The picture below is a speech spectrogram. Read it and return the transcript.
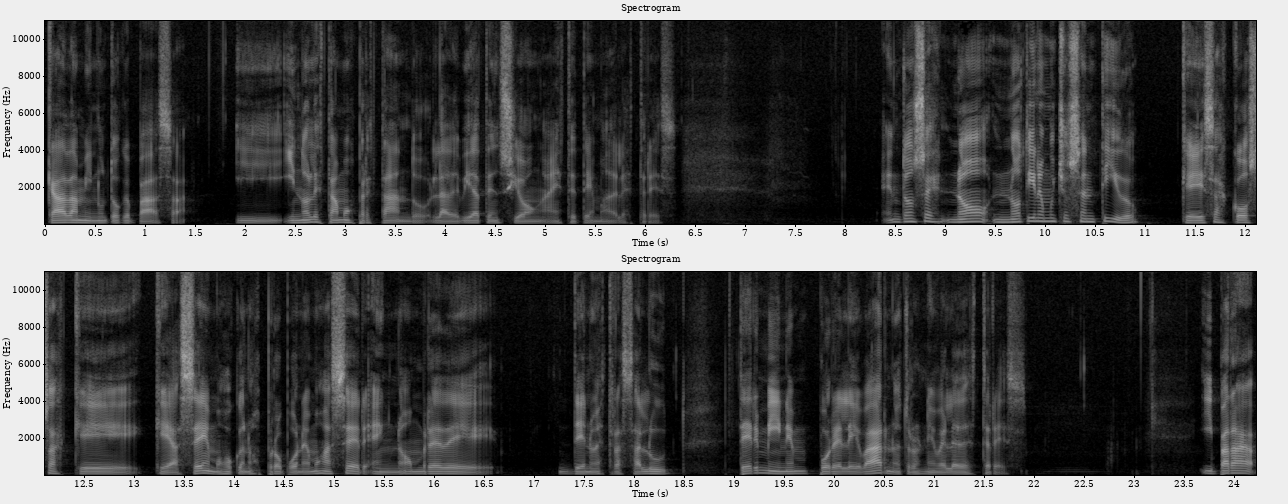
cada minuto que pasa y, y no le estamos prestando la debida atención a este tema del estrés. Entonces no, no tiene mucho sentido que esas cosas que, hacemos o que nos proponemos hacer en nombre de, nuestra salud terminen por elevar nuestros niveles de estrés. Y para,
